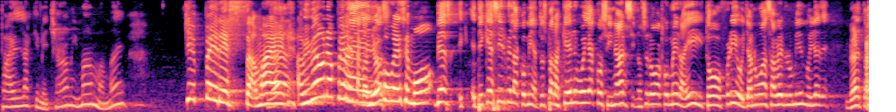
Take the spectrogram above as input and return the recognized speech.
parla que me echaba mi mamá, mae. Qué pereza, mae. A mí me da una pereza Ay, cuando yo me pongo de ese modo. ¿Ves? ¿De qué sirve la comida? Entonces, ¿para qué le voy a cocinar si no se lo va a comer ahí, todo frío? Ya no va a saber lo mismo. Ya, todo,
